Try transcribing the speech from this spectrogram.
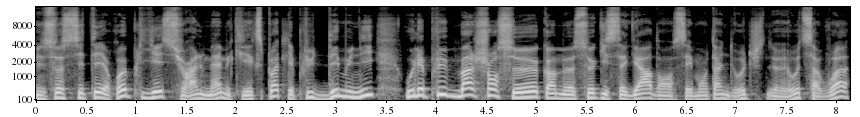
d'une société repliée sur elle-même et qui exploite les plus démunis ou les plus malchanceux, comme ceux qui s'égarent dans ces montagnes de Haute-Savoie,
